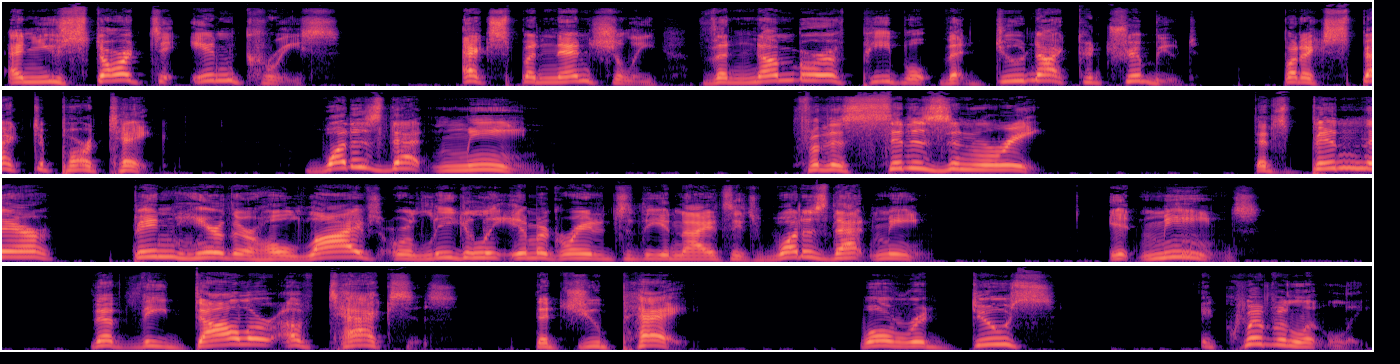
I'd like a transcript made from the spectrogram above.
And you start to increase exponentially the number of people that do not contribute but expect to partake. What does that mean for the citizenry that's been there, been here their whole lives, or legally immigrated to the United States? What does that mean? It means that the dollar of taxes that you pay will reduce equivalently.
